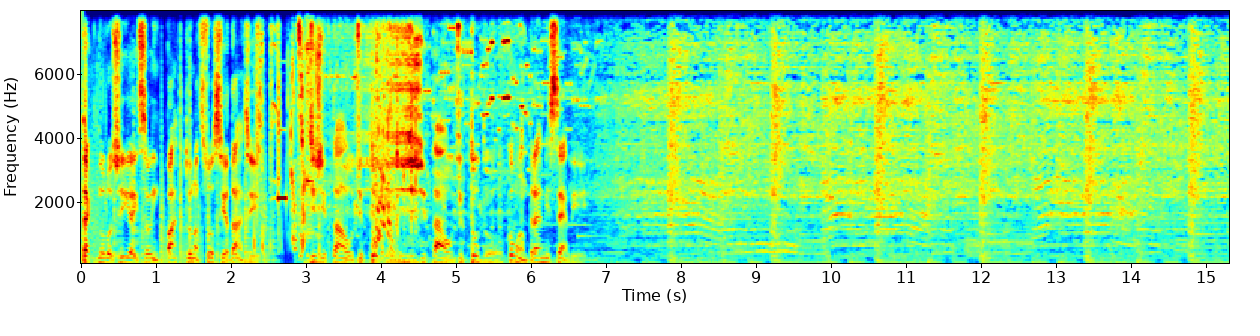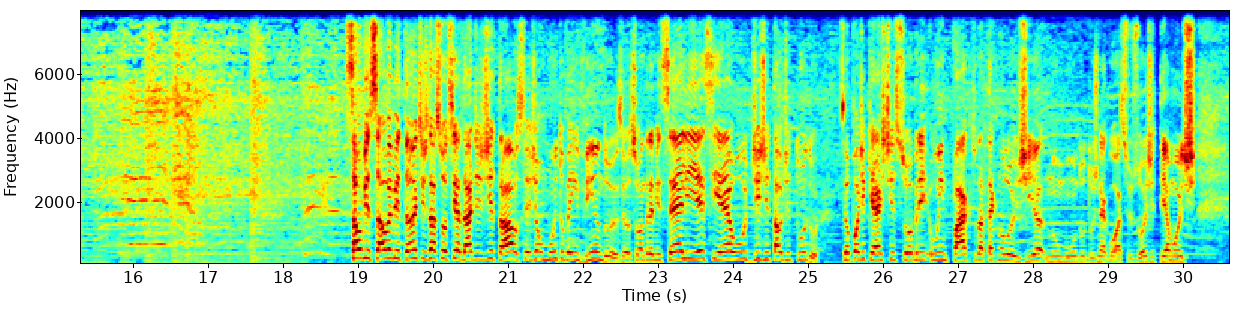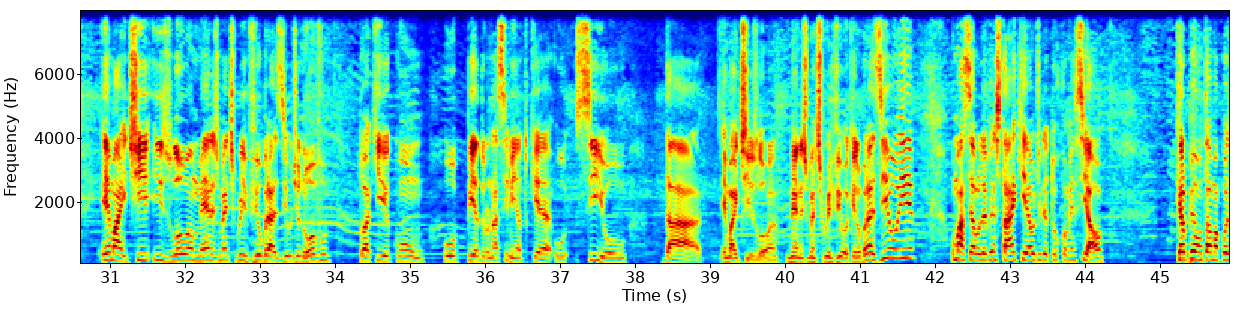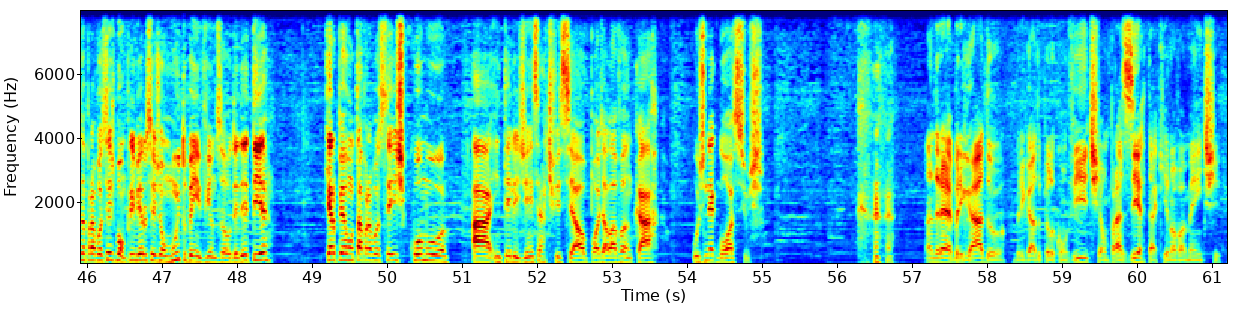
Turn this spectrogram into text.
Tecnologia e seu impacto na sociedade. Digital de tudo. Digital de tudo. Com André Miceli. Salve, salve, habitantes da sociedade digital, sejam muito bem-vindos. Eu sou André Miceli e esse é o Digital de Tudo, seu podcast sobre o impacto da tecnologia no mundo dos negócios. Hoje temos MIT Sloan Management Review Brasil de novo. Estou aqui com o Pedro Nascimento, que é o CEO da MIT Sloan Management Review aqui no Brasil, e o Marcelo Levenstein, que é o diretor comercial. Quero perguntar uma coisa para vocês. Bom, primeiro sejam muito bem-vindos ao DDT. Quero perguntar para vocês como a inteligência artificial pode alavancar os negócios. André, obrigado, obrigado pelo convite. É um prazer estar aqui novamente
